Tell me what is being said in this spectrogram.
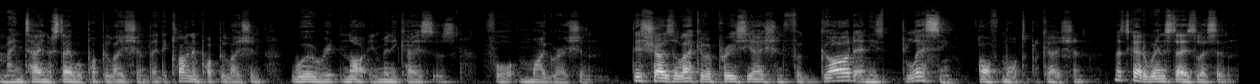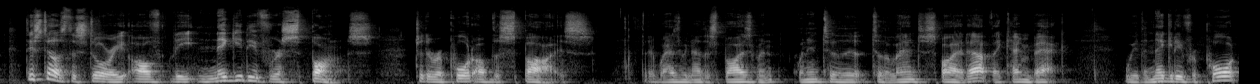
maintain a stable population. They decline in population were it not, in many cases, for migration. This shows a lack of appreciation for God and His blessing of multiplication. Let's go to Wednesday's lesson. This tells the story of the negative response to the report of the spies. As we know, the spies went, went into the, to the land to spy it out. They came back with a negative report,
